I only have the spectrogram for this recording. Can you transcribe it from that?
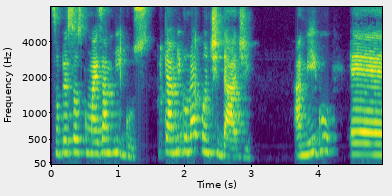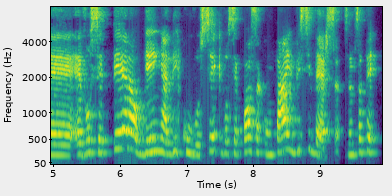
São pessoas com mais amigos, porque amigo não é quantidade. Amigo é, é você ter alguém ali com você que você possa contar e vice-versa. Você não precisa ter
